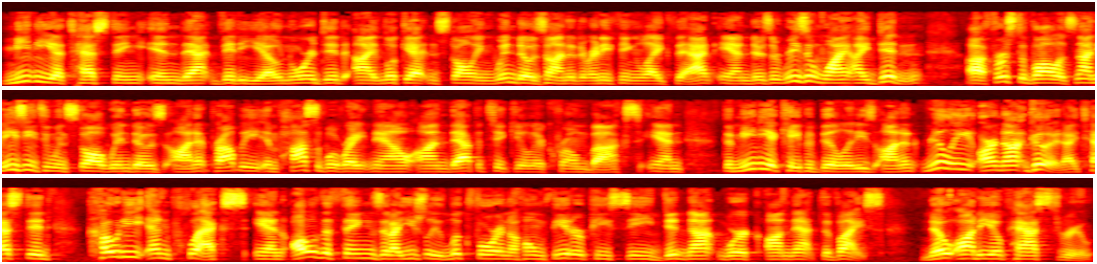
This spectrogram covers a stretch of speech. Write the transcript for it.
media testing in that video, nor did I look at installing Windows on it or anything like that. And there's a reason why I didn't. Uh, first of all, it's not easy to install Windows on it, probably impossible right now on that particular Chromebox. And the media capabilities on it really are not good. I tested Kodi and Plex, and all of the things that I usually look for in a home theater PC did not work on that device. No audio pass through,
